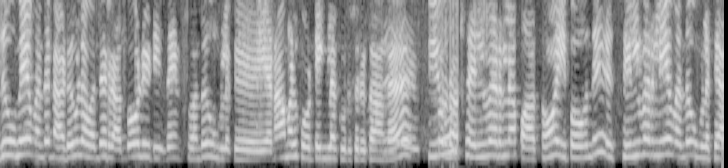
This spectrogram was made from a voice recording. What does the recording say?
இதுவுமே வந்து நடுவுல வந்து ரங்கோலி டிசைன்ஸ் வந்து உங்களுக்கு எனாமல் கோட்டிங்ல கொடுத்துருக்காங்க. பியூர் சில்வர்ல பார்த்தோம். இப்போ வந்து சில்வர்லயே வந்து உங்களுக்கு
